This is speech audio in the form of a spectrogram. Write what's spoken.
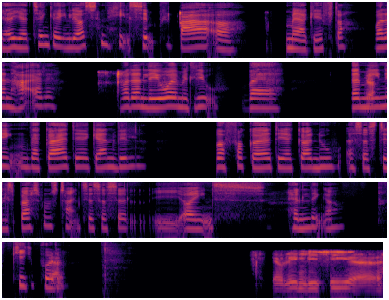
Ja, jeg tænker egentlig også sådan helt simpelt bare at mærke efter. Hvordan har jeg det? Hvordan lever jeg mit liv? Hvad, hvad er ja. meningen? Hvad gør jeg det, jeg gerne vil? Hvorfor gør jeg det, jeg gør nu? Altså stille spørgsmålstegn til sig selv i, og ens handlinger. Kigge på ja. det. Jeg vil egentlig lige sige, øh,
